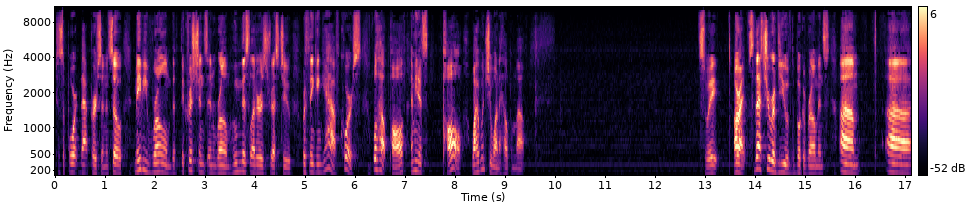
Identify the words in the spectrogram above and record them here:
to support that person. And so maybe Rome, the, the Christians in Rome, whom this letter is addressed to, were thinking, yeah, of course, we'll help Paul. I mean, it's Paul. Why wouldn't you want to help him out? Sweet. All right, so that's your review of the book of Romans. Um, uh,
